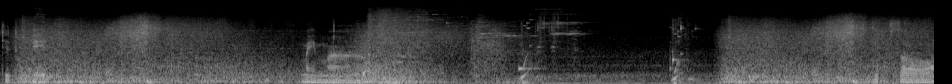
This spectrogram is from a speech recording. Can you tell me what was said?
เจ็ดเอ็ดไม่มาสิบสอง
